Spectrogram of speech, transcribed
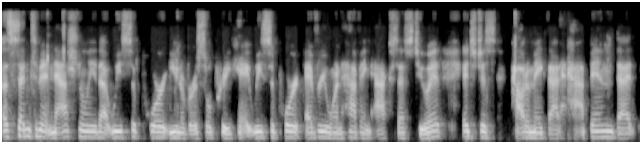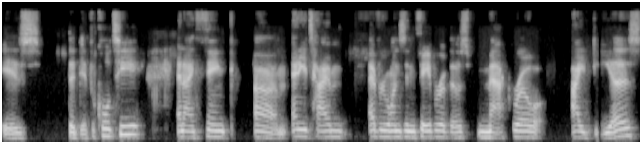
a sentiment nationally that we support universal pre-K. We support everyone having access to it. It's just how to make that happen that is the difficulty. And I think um, anytime everyone's in favor of those macro ideas,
